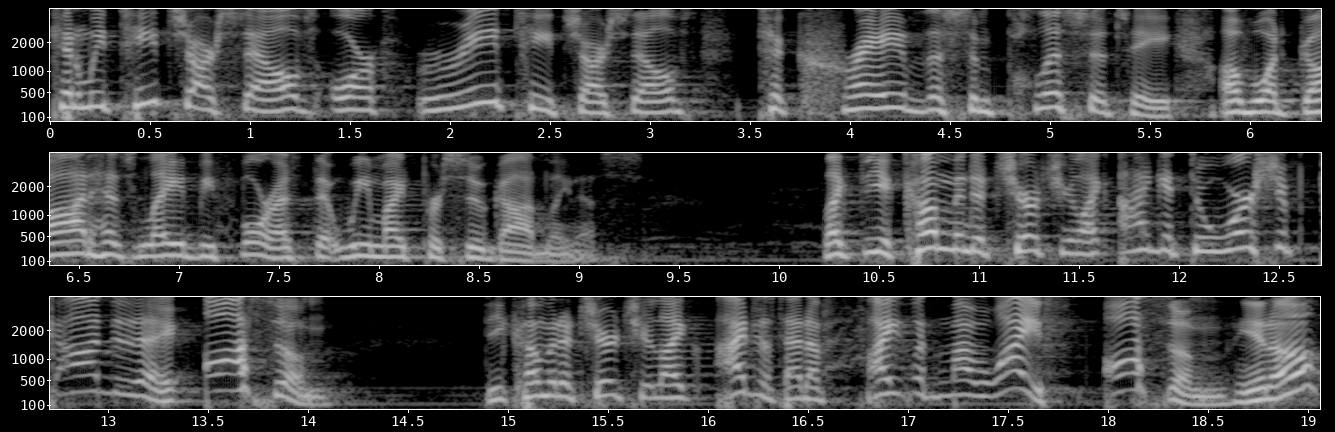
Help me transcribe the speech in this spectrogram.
can we teach ourselves or reteach ourselves to crave the simplicity of what God has laid before us that we might pursue godliness? Like, do you come into church, and you're like, I get to worship God today. Awesome. Do you come into church, you're like, I just had a fight with my wife. Awesome, you know?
